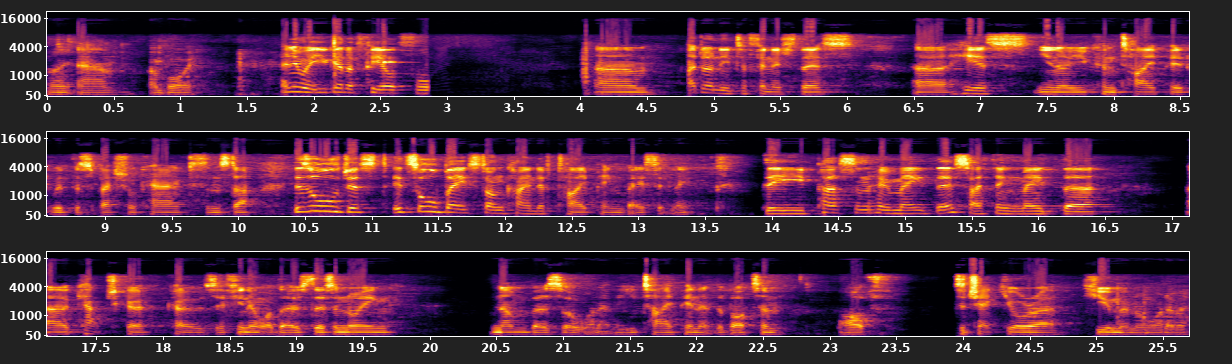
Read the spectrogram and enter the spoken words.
I am a boy. Anyway, you get a feel for um, I don't need to finish this. Uh, here's, you know, you can type it with the special characters and stuff. This is all just, it's all based on kind of typing, basically. The person who made this, I think, made the uh, CAPTCHA codes, if you know what those, those annoying numbers or whatever you type in at the bottom of to check you're a human or whatever.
